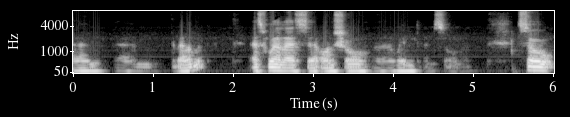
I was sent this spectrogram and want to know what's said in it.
um, um, development, as well as uh, onshore uh, wind and solar. So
